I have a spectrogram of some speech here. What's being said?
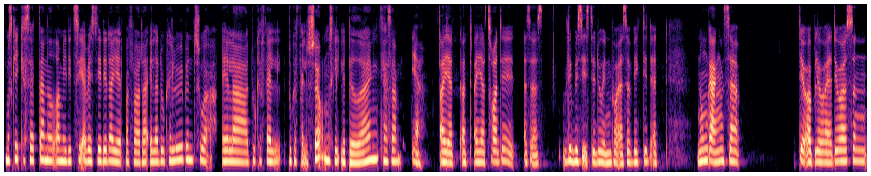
måske kan sætte dig ned og meditere, hvis det er det, der hjælper for dig, eller du kan løbe en tur, eller du kan falde, du kan falde i søvn måske lidt bedre, ikke? Altså, Ja, og jeg, og, og jeg tror, det altså lige præcis det, du er inde på, er så vigtigt, at nogle gange så, det oplever jeg, det er jo også sådan,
